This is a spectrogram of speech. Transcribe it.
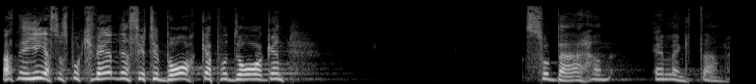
att när Jesus på kvällen ser tillbaka på dagen så bär han en längtan.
